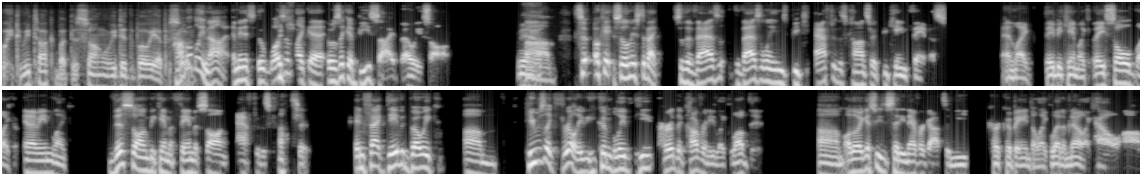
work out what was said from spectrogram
wait, did we talk about this song when we did the Bowie episode? Probably not. I mean, it's it wasn't like a it was like a B side Bowie song. Yeah. Um, so okay, so let me step back. So the Vas the Vaselines bec after this concert became famous, and like they became like they sold like and I mean like this song became a famous song after this concert. In fact, David Bowie, um, he was like thrilled. He, he couldn't believe he heard the cover and he like loved it. Um, although I guess he said he never got to meet Kurt Cobain to like let him know like how um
